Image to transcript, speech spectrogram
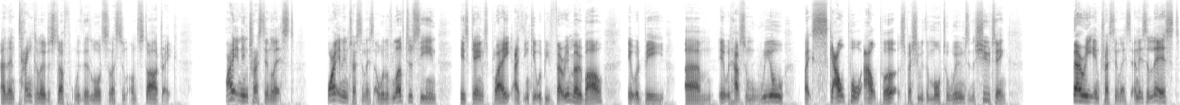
and then tank a load of stuff with the Lord Celestant on Stardrake quite an interesting list. Quite an interesting list. I would have loved to have seen his games play. I think it would be very mobile. It would be um, it would have some real like scalpel output, especially with the mortal wounds and the shooting. Very interesting list, and it's a list,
